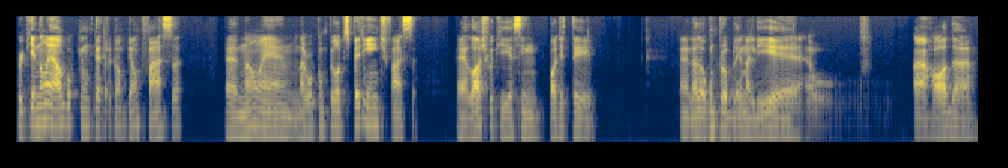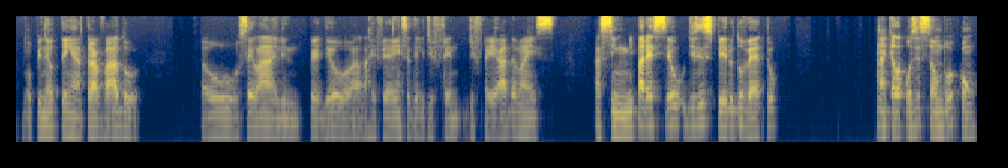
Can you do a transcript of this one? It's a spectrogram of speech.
Porque não é algo que um tetracampeão faça, é, não é algo que um piloto experiente faça. É lógico que, assim, pode ter é, dado algum problema ali, é, o, a roda, o pneu tenha travado ou sei lá, ele perdeu a referência dele de, fre de freada, mas assim, me pareceu o desespero do Vettel naquela posição do Ocon.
